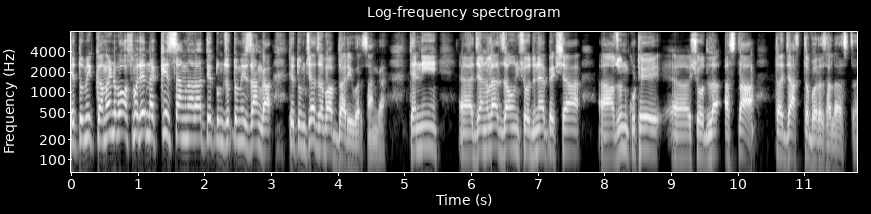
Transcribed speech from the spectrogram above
हे तुम्ही कमेंट बॉक्समध्ये नक्कीच सांगणार आहात. ते तुमचं तुम्ही सांगा. ते तुमच्या जबाबदारीवर सांगा. त्यांनी जंगलात जाऊन शोधण्यापेक्षा अजून कुठे शोधलं शोधला असता तर जास्त बरं झालं असतं.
